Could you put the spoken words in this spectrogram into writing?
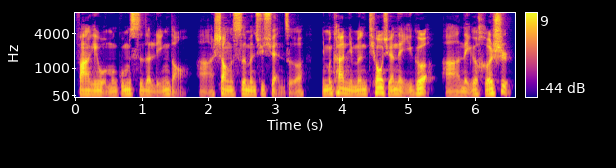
发给我们公司的领导啊、上司们去选择。你们看，你们挑选哪一个啊？哪个合适？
